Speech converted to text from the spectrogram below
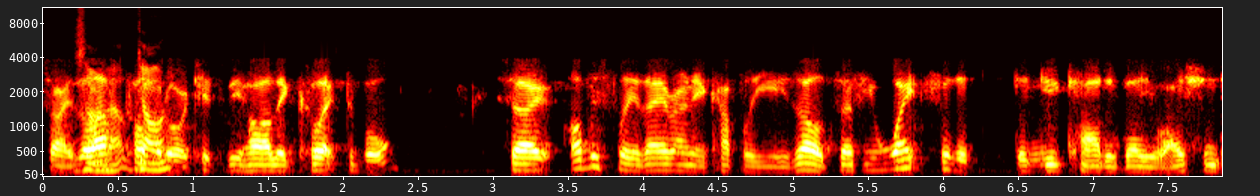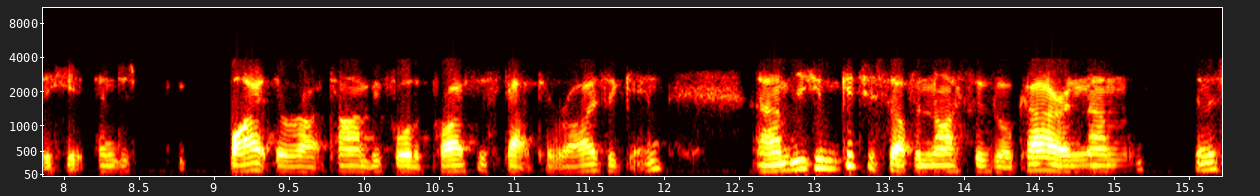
sorry, the Sorry, last Mel. Commodore tipped to be highly collectible. So obviously they're only a couple of years old. So if you wait for the, the new card evaluation to hit and just buy at the right time before the prices start to rise again, um, you can get yourself a nice little car. And, um, and there's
